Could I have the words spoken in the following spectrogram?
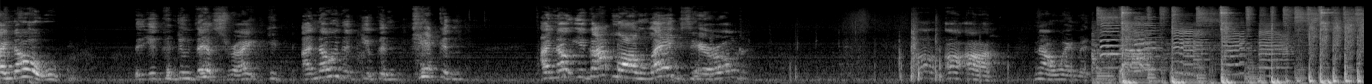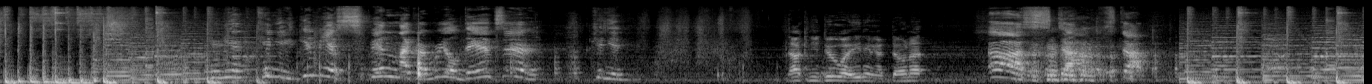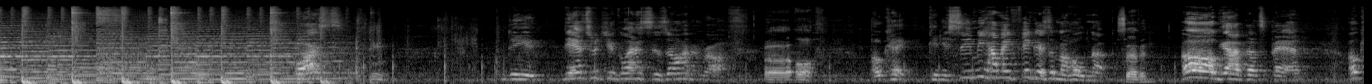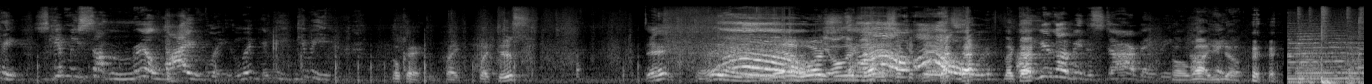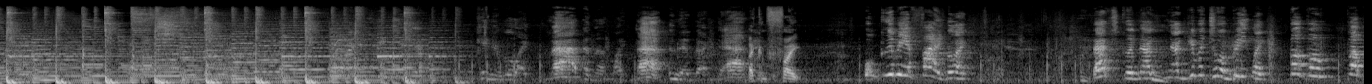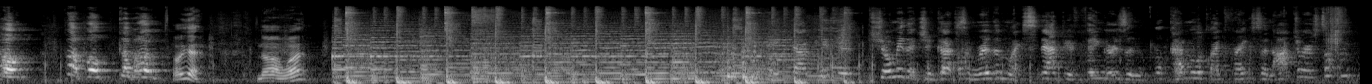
I know that you can do this, right? I know that you can kick and I know you got long legs, Harold. Uh, uh, uh. No, wait a minute. Can you can you give me a spin like a real dancer? Can you? Now can you do uh, eating a donut? Ah, stop, stop. Do you dance with your glasses on or off? Uh, off. Okay, can you see me? How many fingers am I holding up? Seven. Oh God, that's bad. Okay, give me something real lively. Like, give me, give me. Okay, like like this. Hey. Oh, yeah, horse. The only oh, one oh, Like that? Like that? Oh, you're gonna be the star, baby. All right, Okay. you know. I can fight. Well, give me a fight. Like that's good. Now, now give it to a beat like boom, boom, boom, boom, boom, boom, boom, boom. Oh yeah. No, what? Okay, now show me that you got some rhythm. Like snap your fingers and look, kind of look like Frank Sinatra or something.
